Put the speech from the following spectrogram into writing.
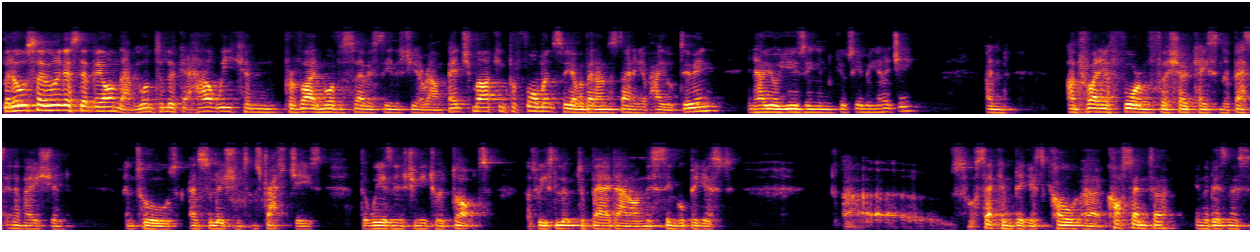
But also we want to go a step beyond that. We want to look at how we can provide more of a service to the industry around benchmarking performance so you have a better understanding of how you're doing and how you're using and consuming energy. And I'm providing a forum for showcasing the best innovation and tools and solutions and strategies that we as an industry need to adopt as we look to bear down on this single biggest uh, or second biggest coal, uh, cost center in the business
